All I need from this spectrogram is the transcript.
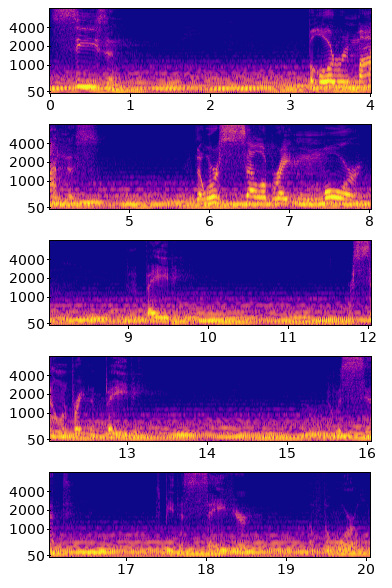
season. But Lord, remind us that we're celebrating more than a baby. We're celebrating a baby who was sent to be the Savior of the world.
